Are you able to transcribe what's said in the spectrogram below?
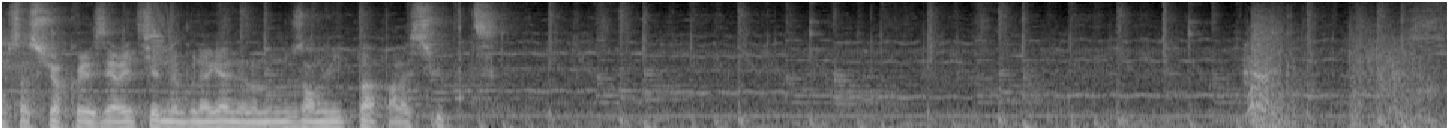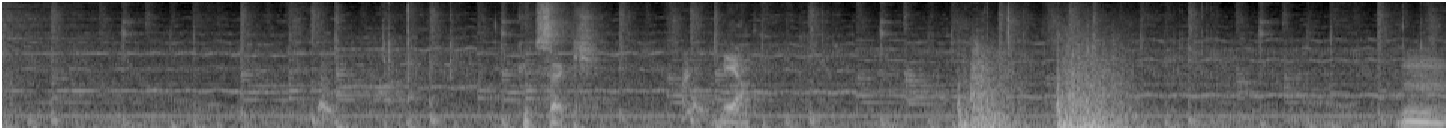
On s'assure que les héritiers de Nobunaga ne nous ennuient pas par la suite. Cul-de-sac. Merde. Hmm.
